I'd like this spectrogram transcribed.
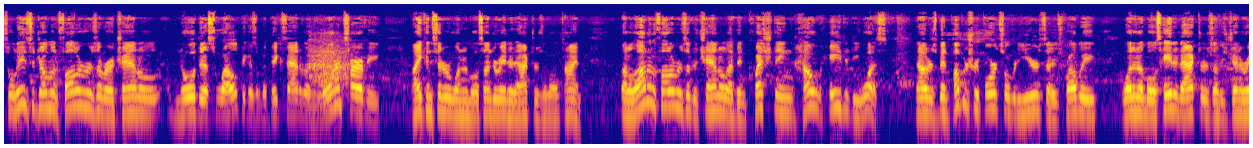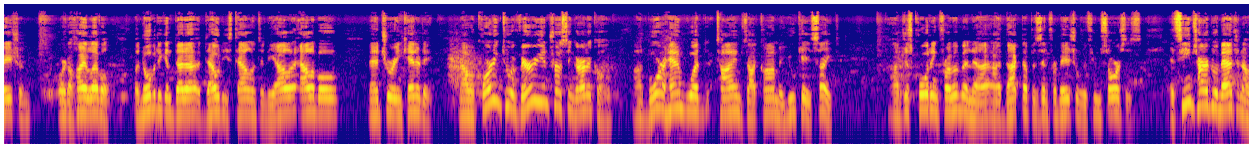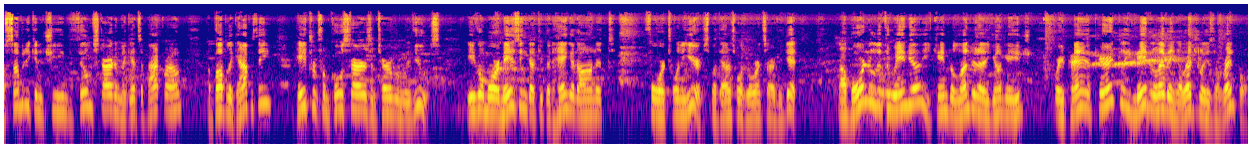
So, ladies and gentlemen, followers of our channel know this well because I'm a big fan of him. Laurence Harvey, I consider one of the most underrated actors of all time. But a lot of the followers of the channel have been questioning how hated he was. Now, there's been published reports over the years that he's probably one of the most hated actors of his generation or at a high level. But nobody can doubt his talent in the Alamo Manchurian Candidate. Now, according to a very interesting article on borehamwoodtimes.com, a UK site, I'm just quoting from him and uh, I backed up his information with a few sources. It seems hard to imagine how somebody can achieve film stardom against a background of public apathy, hatred from co stars, and terrible reviews. Even more amazing that you could hang it on it for 20 years, but that is what Laurence Harvey did. Now, born in Lithuania, he came to London at a young age, where he apparently made a living allegedly as a rent boy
